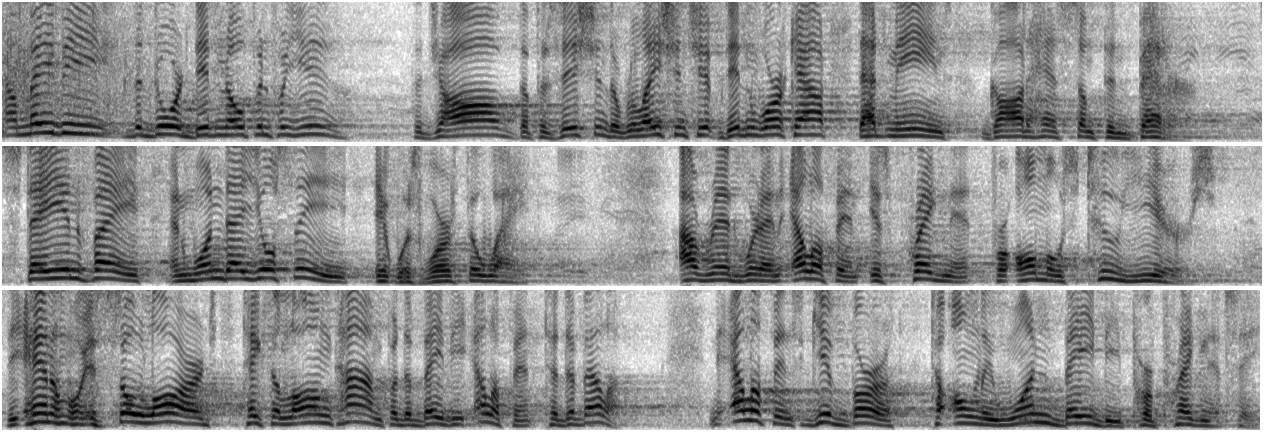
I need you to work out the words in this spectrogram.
Now, maybe the door didn't open for you the job, the position, the relationship didn't work out, that means God has something better. Stay in faith, and one day you'll see it was worth the wait. I read where an elephant is pregnant for almost two years. The animal is so large, takes a long time for the baby elephant to develop. And elephants give birth to only one baby per pregnancy.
